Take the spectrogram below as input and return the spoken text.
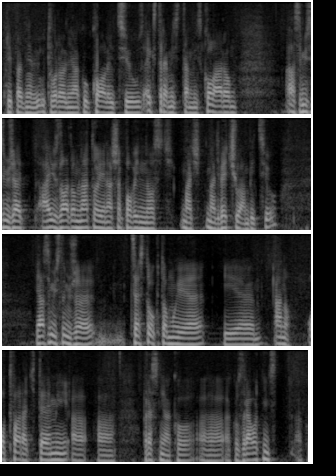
prípadne by utvoril nejakú koalíciu s extrémistami, s Kolárom. A si myslím, že aj, aj vzhľadom na to je naša povinnosť mať, mať väčšiu ambíciu. Ja si myslím, že cestou k tomu je, je áno, otvárať témy a, a presne ako, ako, ako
